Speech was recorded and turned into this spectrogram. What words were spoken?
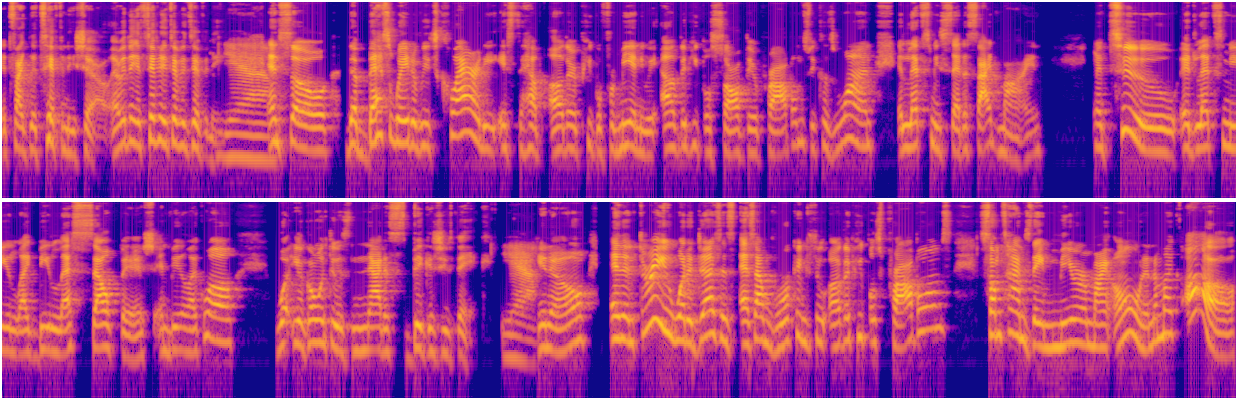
It's like the Tiffany show. Everything is Tiffany, Tiffany, Tiffany. Yeah. And so the best way to reach clarity is to help other people, for me anyway, other people solve their problems because one, it lets me set aside mine. And two, it lets me like be less selfish and be like, well, what you're going through is not as big as you think, yeah. you know? And then three, what it does is as I'm working through other people's problems, sometimes they mirror my own. And I'm like, oh,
